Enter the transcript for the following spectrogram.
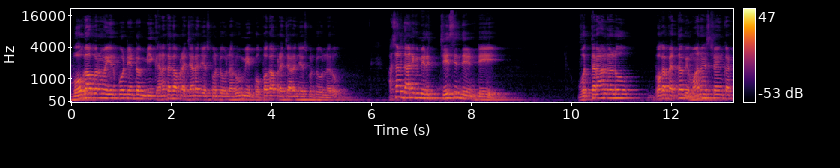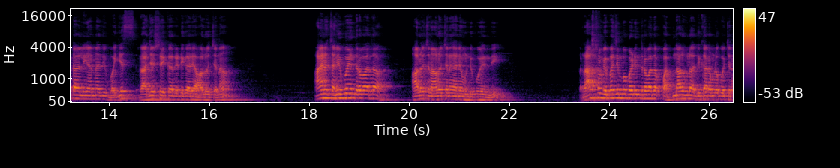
భోగాపురం ఎయిర్పోర్ట్ ఏంటో మీ ఘనతగా ప్రచారం చేసుకుంటూ ఉన్నారు మీ గొప్పగా ప్రచారం చేసుకుంటూ ఉన్నారు. అసలు దానికి మీరు చేసింది ఏంటి? ఉత్తరాంధ్రలో ఒక పెద్ద విమానాశ్రయం కట్టాలి అన్నది వైఎస్ రాజశేఖర్ రెడ్డి గారి ఆలోచన. ఆయన చనిపోయిన తర్వాత ఆలోచన ఆలోచనగానే ఉండిపోయింది. రాష్ట్రం విభజింపబడిన తర్వాత పద్నాలుగులో అధికారంలోకి వచ్చిన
